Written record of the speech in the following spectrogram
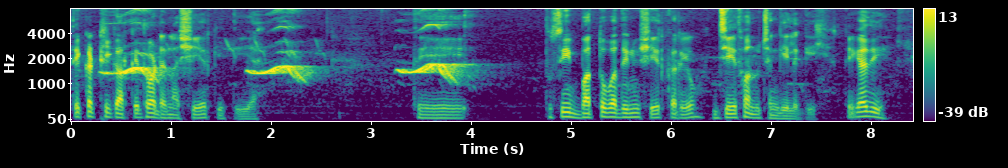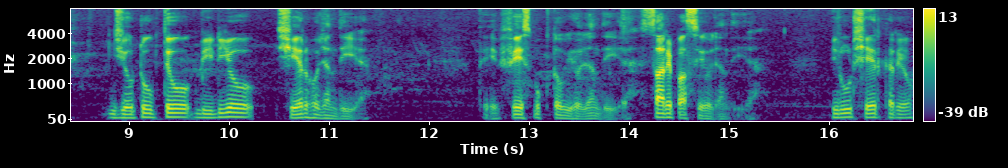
ਤੇ ਇਕੱਠੀ ਕਰਕੇ ਤੁਹਾਡੇ ਨਾਲ ਸ਼ੇਅਰ ਕੀਤੀ ਹੈ। ਤੇ ਤੁਸੀਂ ਵੱਧ ਤੋਂ ਵੱਧ ਇਹਨੂੰ ਸ਼ੇਅਰ ਕਰਿਓ, ਜੇ ਤੁਹਾਨੂੰ ਚੰਗੀ ਲੱਗੀ। ਠੀਕ ਹੈ ਜੀ? YouTube ਤੇ ਉਹ ਵੀਡੀਓ ਸ਼ੇਅਰ ਹੋ ਜਾਂਦੀ ਹੈ। ਤੇ ਫੇਸਬੁੱਕ ਤੋਂ ਵੀ ਹੋ ਜਾਂਦੀ ਹੈ। ਸਾਰੇ ਪਾਸੇ ਹੋ ਜਾਂਦੀ ਹੈ। ਜ਼ਰੂਰ ਸ਼ੇਅਰ ਕਰਿਓ।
